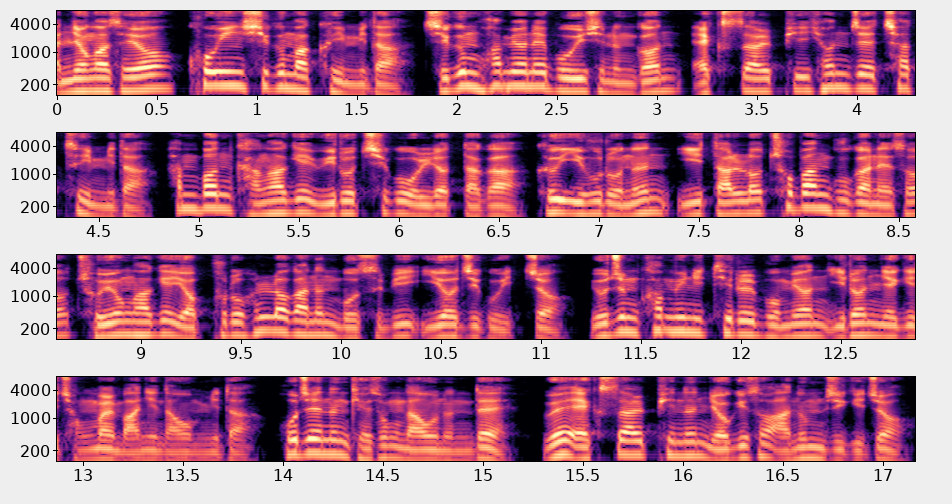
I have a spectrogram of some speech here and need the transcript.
안녕하세요. 코인 시그마크입니다. 지금 화면에 보이시는 건 XRP 현재 차트입니다. 한번 강하게 위로 치고 올렸다가 그 이후로는 이 달러 초반 구간에서 조용하게 옆으로 흘러가는 모습이 이어지고 있죠. 요즘 커뮤니티를 보면 이런 얘기 정말 많이 나옵니다. 호재는 계속 나오는데 왜 XRP는 여기서 안 움직이죠?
